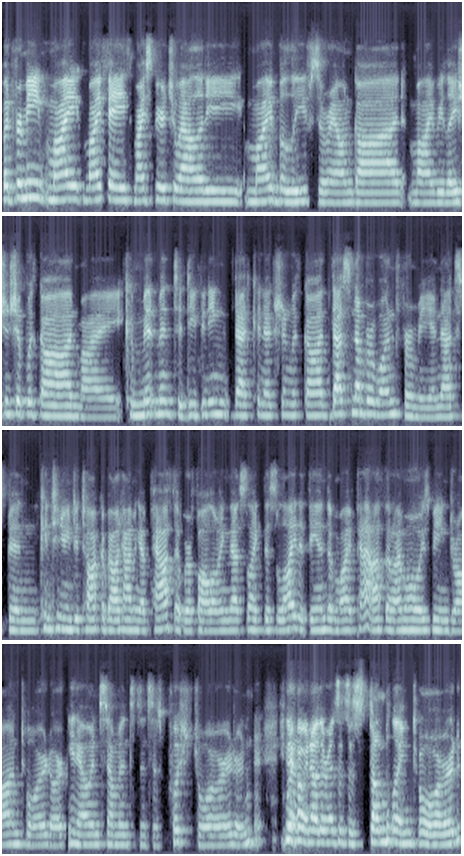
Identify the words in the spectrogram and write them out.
But for me, my my faith my spirituality my beliefs around god my relationship with god my commitment to deepening that connection with god that's number one for me. And that's been continuing to talk about having a path that we're following. That's like this light at the end of my path that i'm always being drawn toward or you know in some instances pushed toward or you know in other instances stumbling toward.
